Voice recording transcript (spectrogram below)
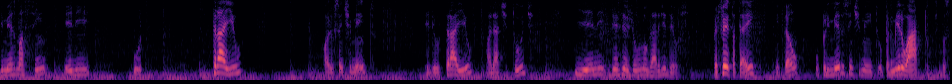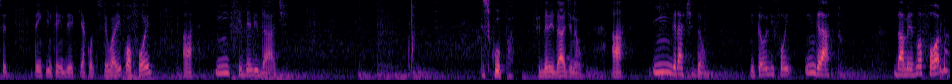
e mesmo assim ele o traiu. Olha o sentimento, ele o traiu, olha a atitude, e ele desejou o lugar de Deus. Perfeito até aí? Então, o primeiro sentimento, o primeiro ato que você tem que entender que aconteceu aí, qual foi? A infidelidade. Desculpa, fidelidade não. A ingratidão. Então ele foi ingrato. Da mesma forma,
